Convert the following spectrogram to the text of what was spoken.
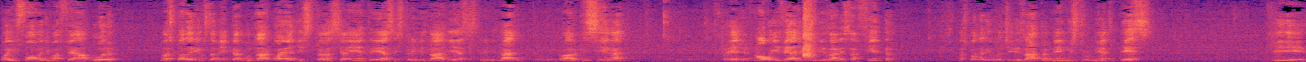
ou em forma de uma ferradura, nós poderíamos também perguntar qual é a distância entre essa extremidade e essa extremidade? Claro que sim, né? É, ao invés de utilizar essa fita, nós poderíamos utilizar também um instrumento desse, que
